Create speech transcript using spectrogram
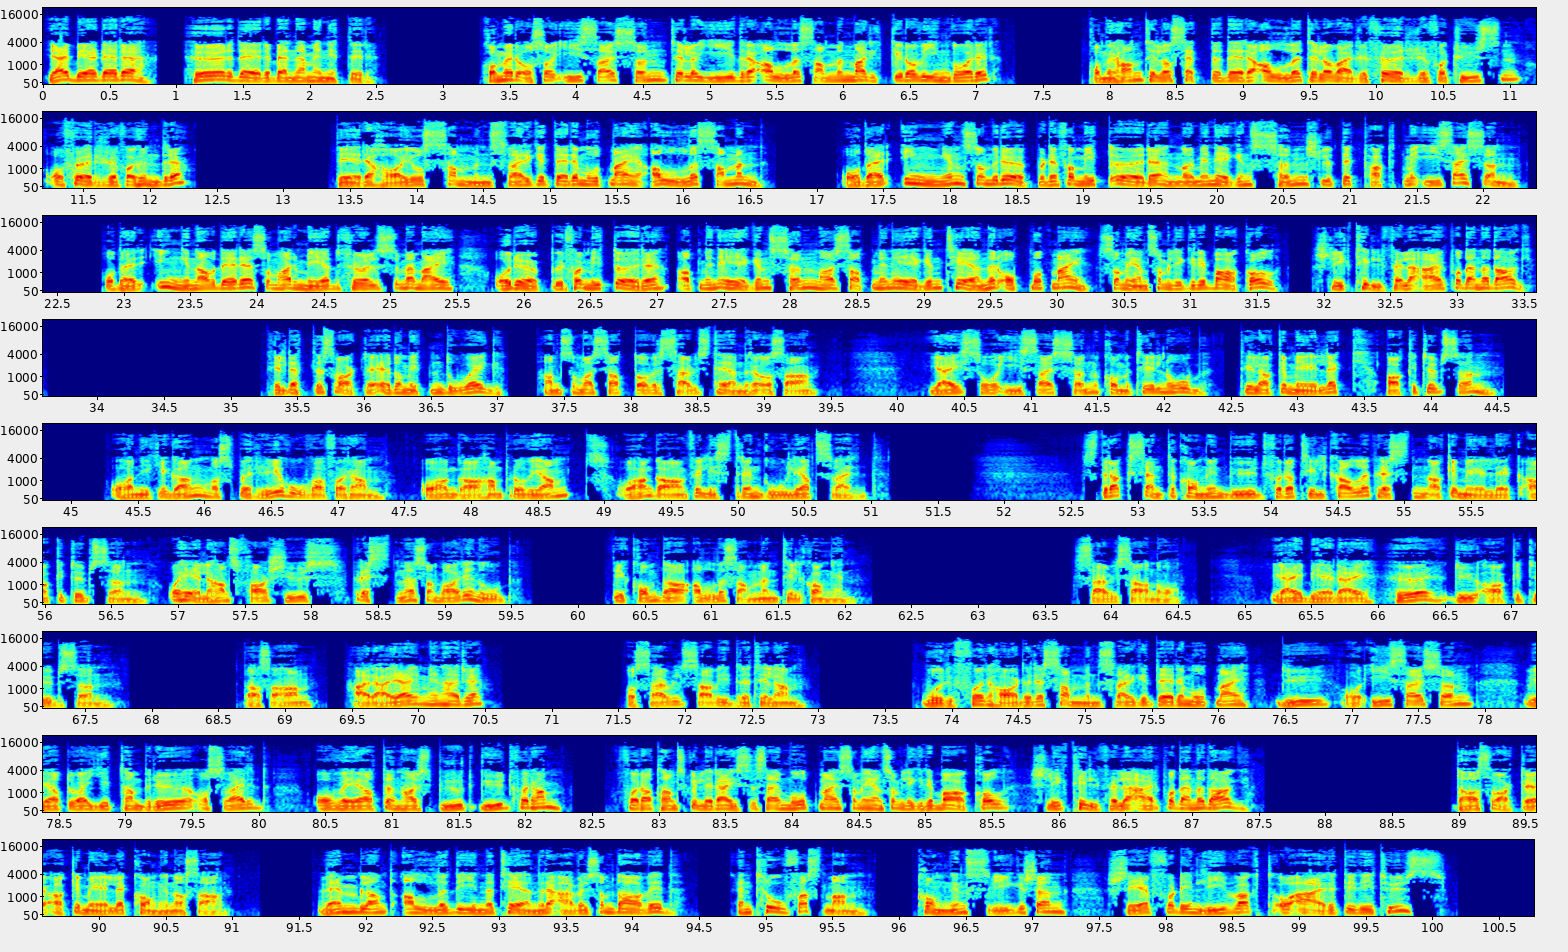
«Jeg ber dere, hør dere benjaminitter. Kommer også Isais sønn til å gi dere alle sammen marker og vingårder? Kommer han til å sette dere alle til å være førere for tusen og førere for hundre?» Dere har jo sammensverget dere mot meg, alle sammen, og det er ingen som røper det for mitt øre når min egen sønn slutter pakt med Isais sønn, og det er ingen av dere som har medfølelse med meg og røper for mitt øre at min egen sønn har satt min egen tjener opp mot meg som en som ligger i bakhold, slik tilfelle er på denne dag. Til dette svarte Edomitten Doeg, han som var satt over Sauls tjenere, og sa, «Jeg så Isais sønn komme til Nob, til Akemelek, Aketubs sønn. Og han gikk i gang med å spørre Jehova for ham, og han ga ham proviant, og han ga ham filisteren Goliaths sverd. Straks sendte kongen bud for å tilkalle presten Akemelek, Aketubs sønn, og hele hans fars hus, prestene som var i Nob. De kom da alle sammen til kongen. Saul sa nå, «Jeg ber deg, hør du Akitubs sønn.» Da sa han, «Her er jeg, min herre.» Og Saul sa videre til ham, «Hvorfor har dere sammensverget dere mot meg, du og Isais sønn, ved at du har gitt ham brød og sverd, og ved at den har spurt Gud for ham, for at han skulle reise seg mot meg som en som ligger i bakhold, slik tilfellet er på denne dag?» Da svarte Akimele kongen og sa, «Hvem blant alle dine tjenere er vel som David, en trofast mann, kongens svigersønn, sjef for din livvakt og æret i ditt hus?»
